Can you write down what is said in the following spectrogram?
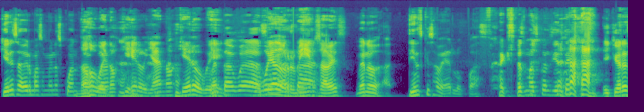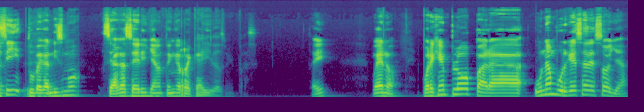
¿quieres saber más o menos cuánta No, agua? güey, no quiero, ya no quiero, güey. ¿Cuánta agua No voy a dormir, ¿sabes? Bueno, ah, tienes que saberlo, Paz, para que seas más consciente y que ahora sí tu veganismo se haga serio y ya no tenga recaídas, mi Paz. ¿Sí? Bueno, por ejemplo, para una hamburguesa de soya,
